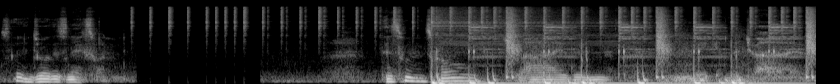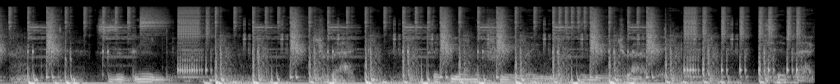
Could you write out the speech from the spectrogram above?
so enjoy this next one. This one's called Driving, Making the Drive. This is a good track to on the freeway when you're driving. Sit back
